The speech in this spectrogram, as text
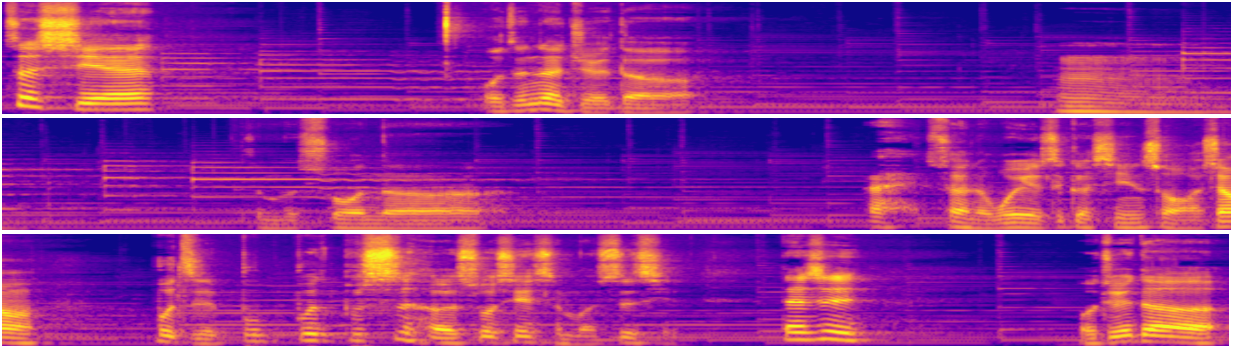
这些我真的觉得，嗯，怎么说呢？哎，算了，我也是个新手，好像不止不不不适合说些什么事情。但是我觉得，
